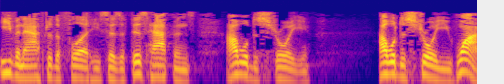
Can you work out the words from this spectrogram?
even after the flood. He says, if this happens, I will destroy you. I will destroy you. Why?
